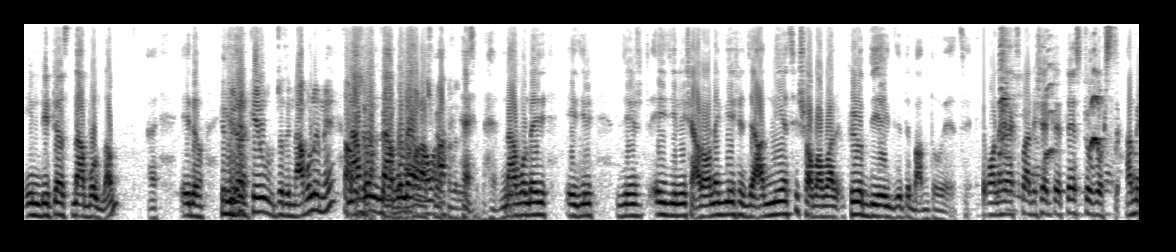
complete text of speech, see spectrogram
ইন ডিটেলস না বললাম। এই কেউ যদি না বলে না বলে হ্যাঁ। হ্যাঁ না বলে এই জিনিস এই জিনিস আর অনেক জিনিস যা নিয়েছে সব আবার ফেরত দিয়ে যেতে বাধ্য হয়েছে। অনেক এক্সপার্ট এসে টেস্টও করছে। আমি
